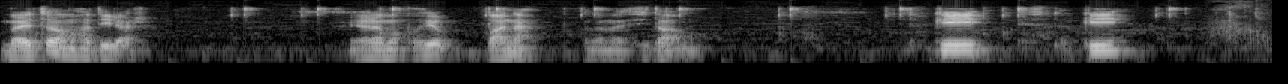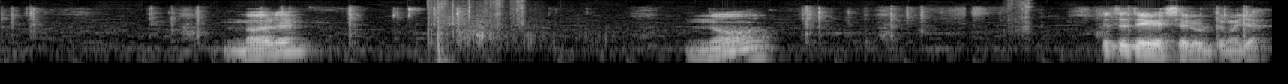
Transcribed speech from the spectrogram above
Vale, esto lo vamos a tirar. Al final hemos cogido para nada, cuando necesitábamos. Esto aquí, esto aquí. Vale. No. Este tiene que ser el último. Ya.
